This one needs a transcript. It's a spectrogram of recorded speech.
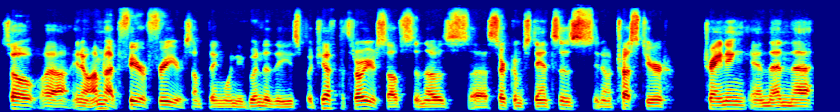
So uh, you know, I'm not fear free or something when you go into these, but you have to throw yourselves in those uh, circumstances. You know, trust your training and then uh,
